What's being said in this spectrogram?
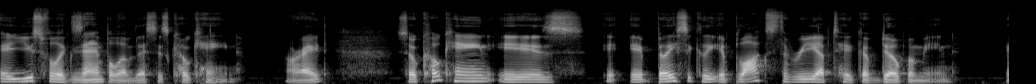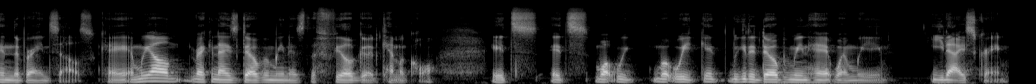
a useful example of this is cocaine. All right. So cocaine is it, it basically it blocks the reuptake of dopamine in the brain cells. Okay, and we all recognize dopamine as the feel good chemical. It's it's what we what we get we get a dopamine hit when we eat ice cream,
